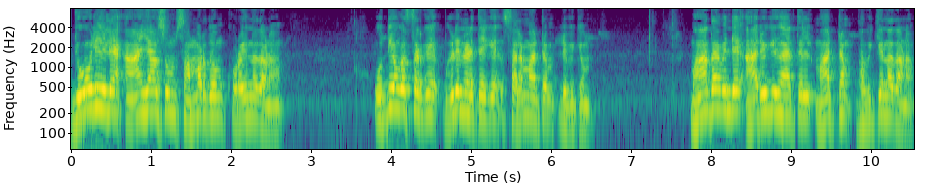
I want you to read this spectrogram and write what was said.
ജോലിയിലെ ആയാസവും സമ്മർദ്ദവും കുറയുന്നതാണ്. ഉദ്യോഗസ്ഥർക്ക് വീടിനടുത്തേക്ക് സ്ഥലം മാറ്റം ലഭിക്കും. മാതാവിന്റെ ആരോഗ്യകാര്യത്തിൽ മാറ്റം ഭവിക്കുന്നതാണ്.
